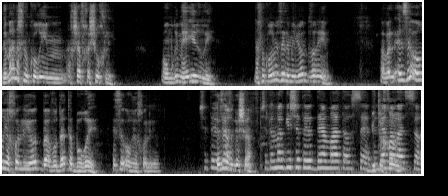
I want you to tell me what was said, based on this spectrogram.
למה אנחנו קוראים עכשיו חשוך לי? או אומרים העיר לי. אנחנו קוראים לזה למיליון דברים. אבל איזה אור יכול להיות בעבודת הבורא? איזה אור יכול להיות? שאתה איזה יודע, הרגשה? שאתה מרגיש שאתה יודע מה אתה עושה, אתה יודע ביטחון. מה לעשות.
